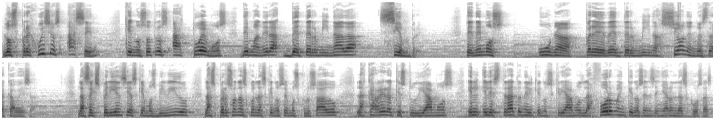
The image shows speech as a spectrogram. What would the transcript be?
Los prejuicios hacen que nosotros actuemos de manera determinada siempre. Tenemos una predeterminación en nuestra cabeza. Las experiencias que hemos vivido, las personas con las que nos hemos cruzado, la carrera que estudiamos, el, el estrato en el que nos criamos, la forma en que nos enseñaron las cosas,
